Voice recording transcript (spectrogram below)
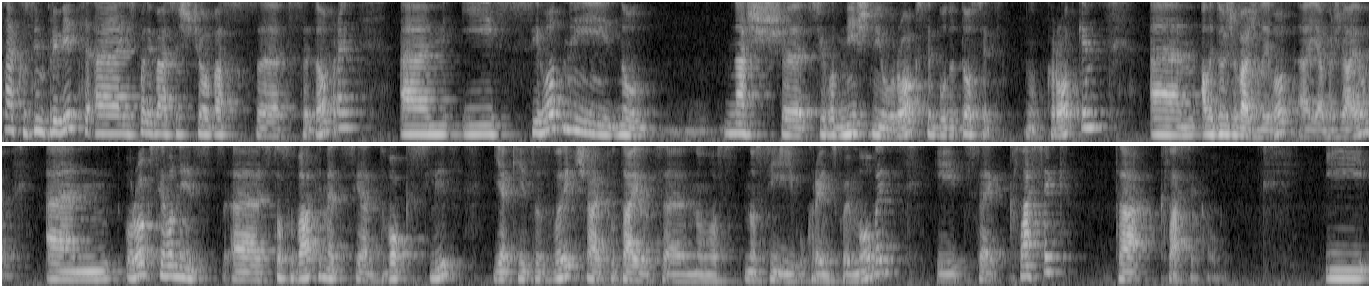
Так, усім привіт. Е, Я сподіваюся, що у вас е, все добре. Ем, І сьогодні, ну, наш е, сьогоднішній урок це буде досить ну, коротким, ем, але дуже важливо, я вважаю. Ем, Урок сьогодні стосуватиметься двох слів, які зазвичай питають ну, носії української мови, і це classic та classical. І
